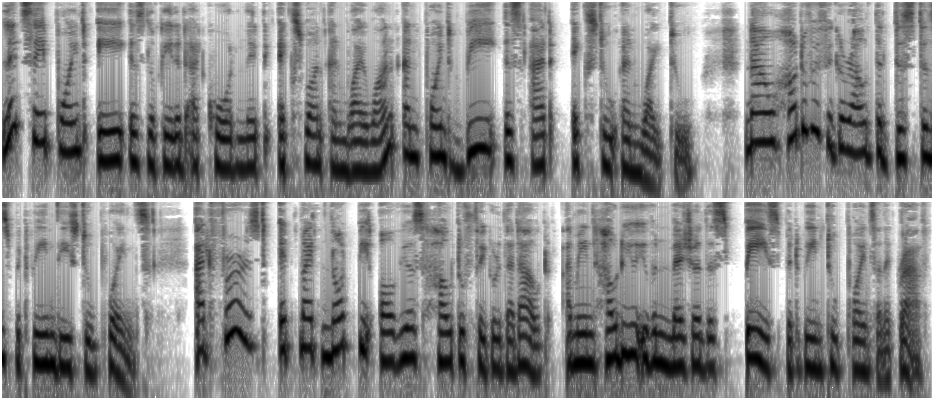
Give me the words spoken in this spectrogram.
Let's say point A is located at coordinate x1 and y1 and point B is at x2 and y2. Now, how do we figure out the distance between these two points? At first, it might not be obvious how to figure that out. I mean, how do you even measure the space between two points on a graph?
